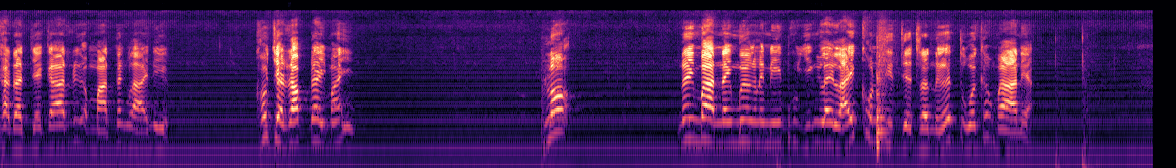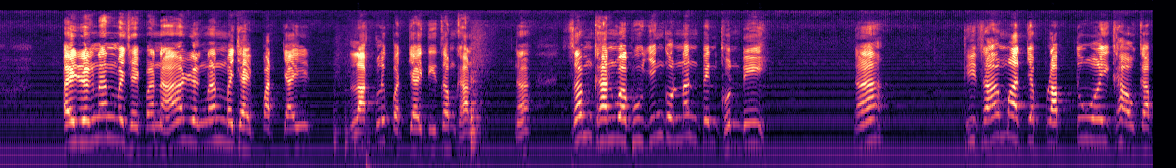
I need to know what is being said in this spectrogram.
ข้าราชการหรืออมาตย์ทั้งหลายนี่เขาจะรับได้ไหม เพราะในบ้านในเมืองมีผู้หญิงหลาย ๆ คนที่จะเสนอตัวเข้ามาเนี่ยไอเรื่องนั้นไม่ใช่ปัญหาเรื่องนั้นไม่ใช่ปัจจัยหลักหรือปัจจัยที่สำคัญนะสำคัญว่าผู้หญิงคนนั้นเป็นคนดีนะที่สามารถจะปรับตัวให้เข้ากับ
